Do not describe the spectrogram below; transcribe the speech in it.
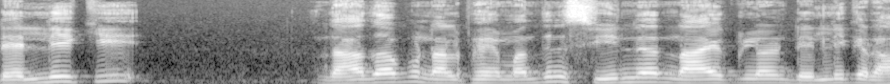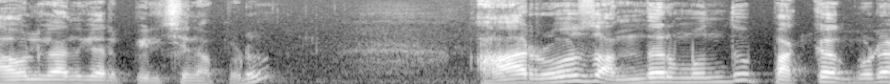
ఢిల్లీకి దాదాపు నలభై మందిని సీనియర్ నాయకులను ఢిల్లీకి రాహుల్ గాంధీ గారు పిలిచినప్పుడు ఆ రోజు అందరి ముందు పక్కకు కూడా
